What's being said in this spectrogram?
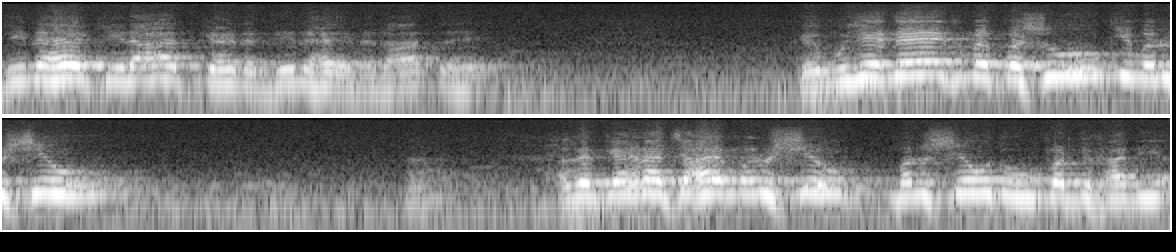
दिन है कि रात कहे न दिन है न रात है। कि मुझे देख मैं पशु हूँ कि मनुष्य हूँ। अगर कहना चाहे मनुष्य हूँ मनुष्य हूँ तो ऊपर दिखा दिया।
